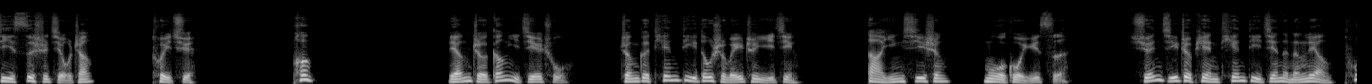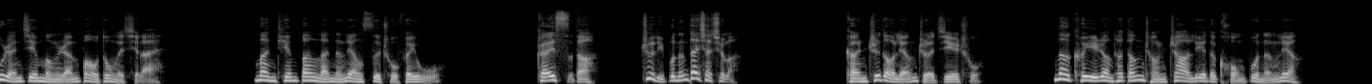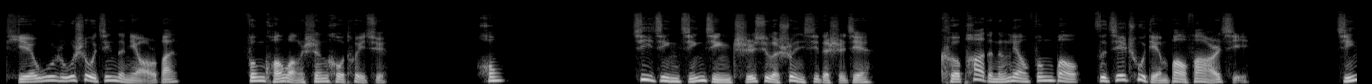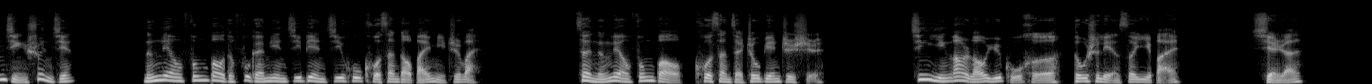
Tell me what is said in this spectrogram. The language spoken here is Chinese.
第四十九章退去。砰！两者刚一接触，整个天地都是为之一静，大音希声，莫过于此。旋即，这片天地间的能量突然间猛然暴动了起来，漫天斑斓能量四处飞舞。该死的，这里不能待下去了！感知到两者接触，那可以让他当场炸裂的恐怖能量，铁屋如受惊的鸟儿般疯狂往身后退去。轰！寂静仅仅持续了瞬息的时间，可怕的能量风暴自接触点爆发而起。仅仅瞬间，能量风暴的覆盖面积便几乎扩散到百米之外。在能量风暴扩散在周边之时，金银二老与古河都是脸色一白。显然，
